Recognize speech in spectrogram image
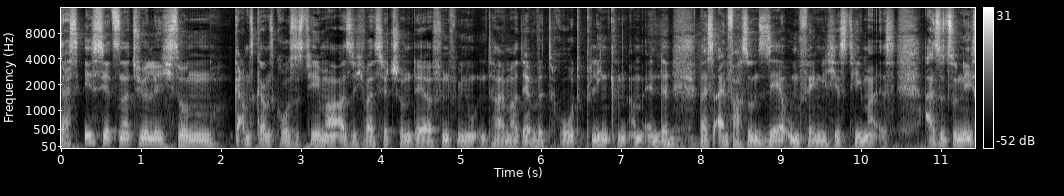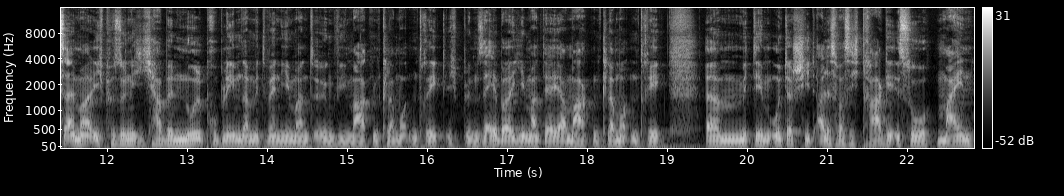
Das ist jetzt natürlich so ein ganz, ganz großes Thema. Also ich weiß jetzt schon, der 5-Minuten-Timer, der wird rot blinken am Ende, weil es einfach so ein sehr umfängliches Thema ist. Also zunächst einmal, ich persönlich, ich habe null Problem damit, wenn jemand irgendwie Markenklamotten trägt. Ich bin selber jemand, der ja Markenklamotten trägt. Ähm, mit dem Unterschied, alles, was ich trage, ist so mein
